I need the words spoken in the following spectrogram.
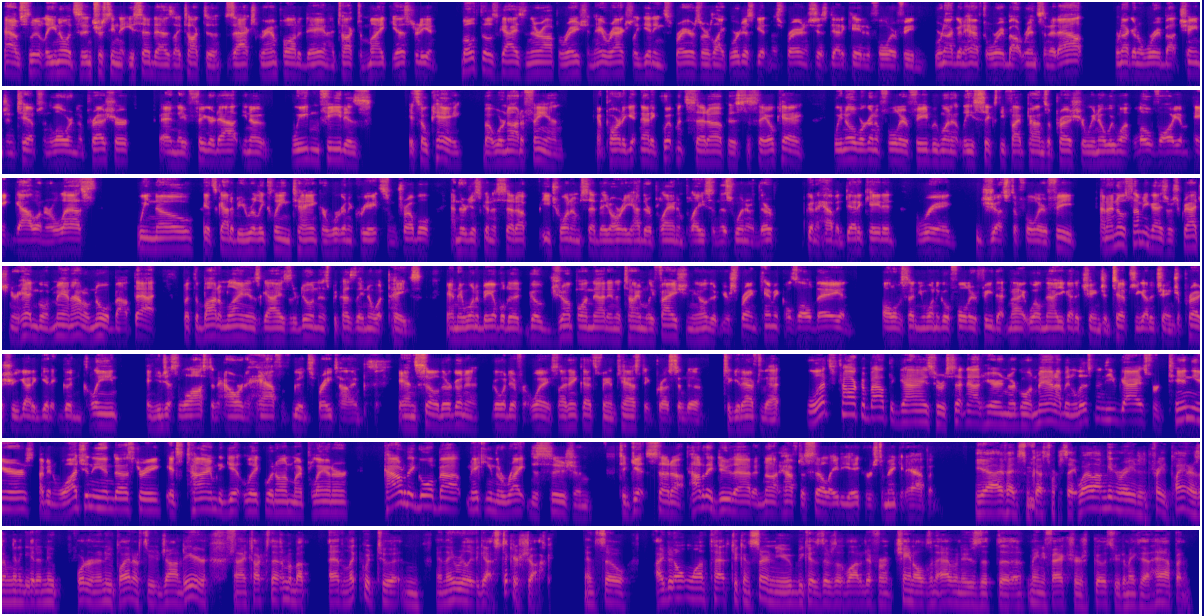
Absolutely. You know, it's interesting that you said that as I talked to Zach's grandpa today and I talked to Mike yesterday and both those guys in their operation, they were actually getting sprayers. They're like, we're just getting a sprayer and it's just dedicated to foliar feeding. We're not going to have to worry about rinsing it out. We're not going to worry about changing tips and lowering the pressure. And they figured out, you know, weed and feed is, it's okay, but we're not a fan. And part of getting that equipment set up is to say, okay, we know we're going to foliar feed. We want at least 65 pounds of pressure. We know we want low volume, eight gallon or less. We know it's got to be really clean tank or we're going to create some trouble. And they're just going to set up, each one of them said they already had their plan in place. And this winter, they're going to have a dedicated rig just to foliar feed. And I know some of you guys are scratching your head and going, man, I don't know about that. But the bottom line is, guys, they're doing this because they know it pays and they want to be able to go jump on that in a timely fashion. You know that you're spraying chemicals all day, and all of a sudden you want to go foliar feed that night. Well, now you got to change the tips, you got to change the pressure, you got to get it good and clean, and you just lost an hour and a half of good spray time. And so they're going to go a different way. So I think that's fantastic, Preston, to to get after that. Let's talk about the guys who are sitting out here and they're going, man, I've been listening to you guys for 10 years. I've been watching the industry. It's time to get liquid on my planter. How do they go about making the right decision to get set up? How do they do that and not have to sell 80 acres to make it happen? Yeah, I've had some customers say, "Well, I'm getting ready to trade planters. I'm going to get a new order and a new planter through John Deere." And I talked to them about adding liquid to it, and and they really got sticker shock. And so I don't want that to concern you because there's a lot of different channels and avenues that the manufacturers go through to make that happen.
